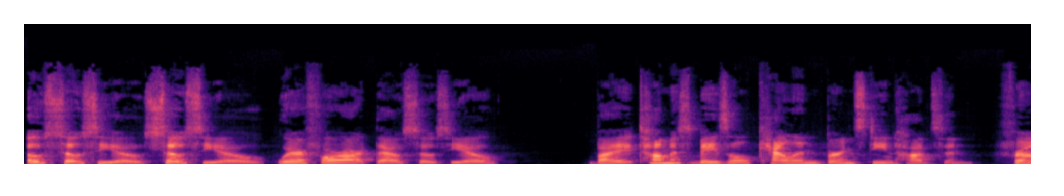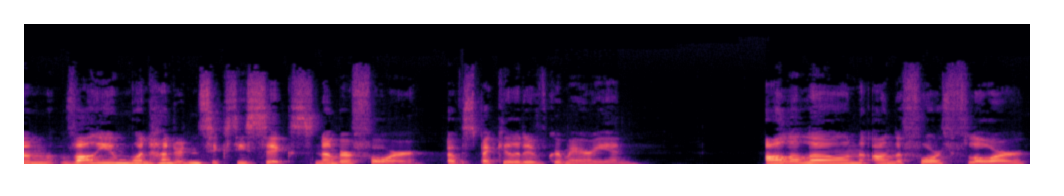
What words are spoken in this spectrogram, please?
O Socio, Socio, wherefore art thou, Socio? By Thomas Basil Callan Bernstein Hodson. From volume 166, number 4, of Speculative Grammarian. All alone on the fourth floor,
